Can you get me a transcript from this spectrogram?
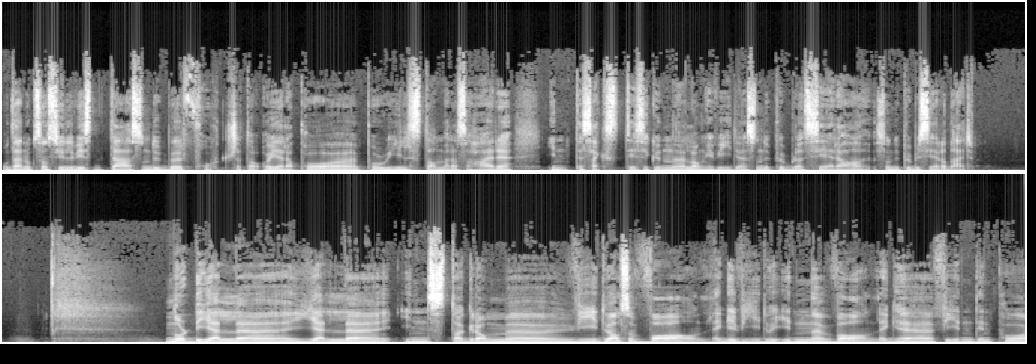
Og Det er nok sannsynligvis det som du bør fortsette å gjøre på, på reels, da, med disse her inntil 60 sekunder lange videoer som som du publiserer der. Når det gjelder, gjelder Instagram-videoer, altså vanlige videoer i den vanlige feeden din på,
